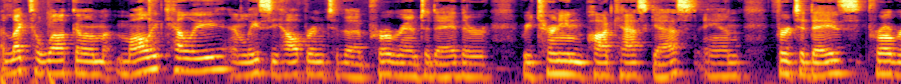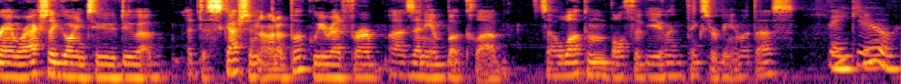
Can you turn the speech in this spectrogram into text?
I'd like to welcome Molly Kelly and Lacey Halpern to the program today. They're returning podcast guests, and for today's program, we're actually going to do a, a discussion on a book we read for our uh, Xenium Book Club. So, welcome both of you, and thanks for being with us. Thank you.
